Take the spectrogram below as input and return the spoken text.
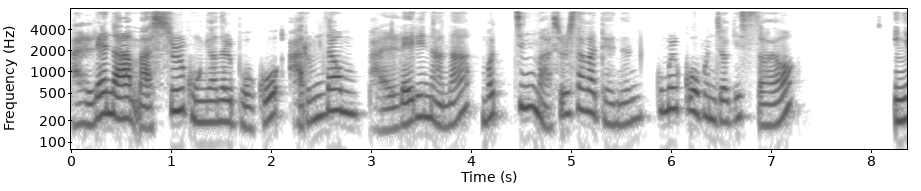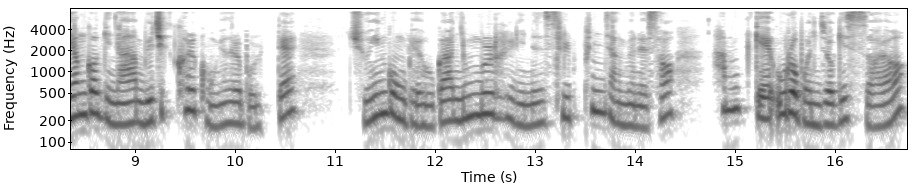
발레나 마술 공연을 보고 아름다운 발레리나나 멋진 마술사가 되는 꿈을 꿔본 적 있어요? 인형극이나 뮤지컬 공연을 볼 때 주인공 배우가 눈물 흘리는 슬픈 장면에서 함께 울어본 적 있어요?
